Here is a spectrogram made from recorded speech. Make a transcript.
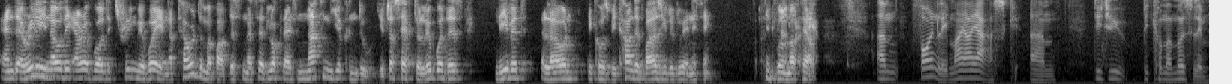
And they really know the Arab world extremely well. And I told them about this and I said, look, there's nothing you can do. You just have to live with this, leave it alone because we can't advise you to do anything. It will not help. Um, finally, may I ask, um, did you become a Muslim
